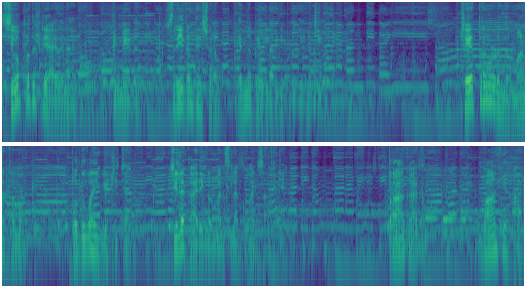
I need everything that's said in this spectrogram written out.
ശിവപ്രതിഷ്ഠയായതിനാൽ പിന്നീട് ശ്രീകണ്ഠേശ്വരം എന്ന പേരിൽ അറിയപ്പെടുകയും ക്ഷേത്രങ്ങളുടെ നിർമ്മാണക്രമം പൊതുവായി വീക്ഷിച്ചാൽ ചില കാര്യങ്ങൾ മനസ്സിലാക്കുവാൻ സാധിക്കും. പ്രാകാരം ബാഹ്യഹാര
